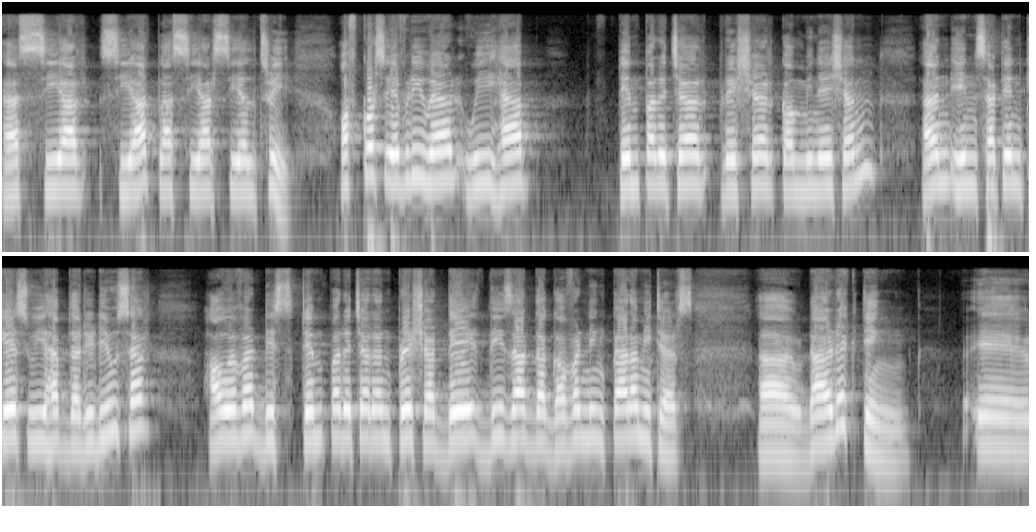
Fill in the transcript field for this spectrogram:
as Cr, Cr plus CrCl3. Of course, everywhere we have temperature pressure combination and in certain case we have the reducer. However, this temperature and pressure they these are the governing parameters uh, directing uh,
